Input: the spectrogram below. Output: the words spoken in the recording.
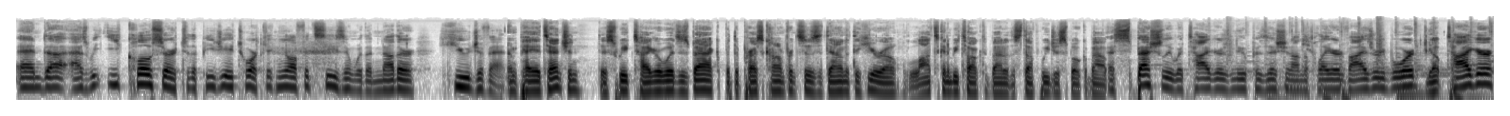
And uh, as we eat closer to the PGA Tour kicking off its season with another huge event. And pay attention. This week, Tiger Woods is back, but the press conferences down at the Hero, lots going to be talked about of the stuff we just spoke about. Especially with Tiger's new position on the player advisory board. Yep. Tiger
